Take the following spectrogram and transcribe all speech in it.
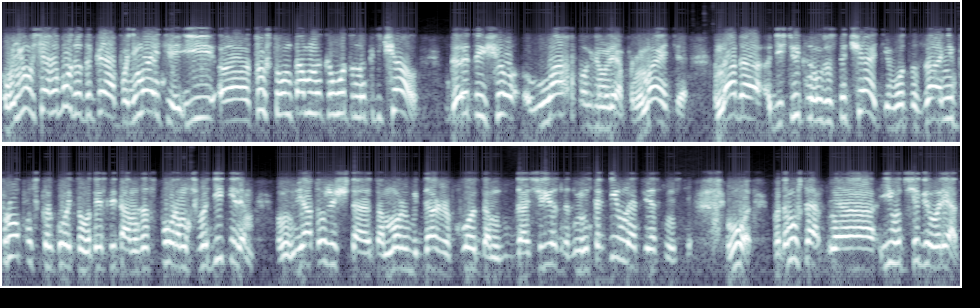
У него вся работа такая, понимаете? И э, то, что он там на кого-то накричал, да это еще лампа говоря, понимаете? Надо действительно ужесточать. И вот за непропуск какой-то, вот если там за спором с водителем, я тоже считаю, там, может быть, даже вплоть там, до серьезной административной ответственности. Вот. Потому что, э, и вот все говорят,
